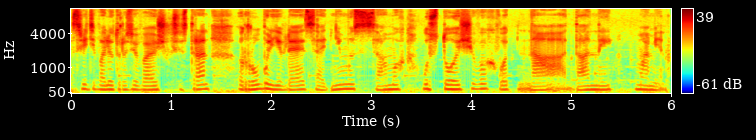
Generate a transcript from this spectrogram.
среди валют развивающихся стран рубль является одним из самых устойчивых вот на данный момент.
